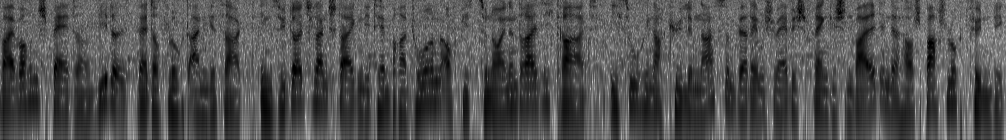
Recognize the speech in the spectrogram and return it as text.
Zwei Wochen später, wieder ist Wetterflucht angesagt. In Süddeutschland steigen die Temperaturen auf bis zu 39 Grad. Ich suche nach kühlem Nass und werde im schwäbisch-fränkischen Wald in der Hirschbachschlucht fündig.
